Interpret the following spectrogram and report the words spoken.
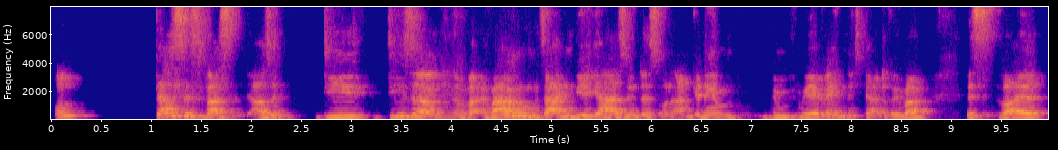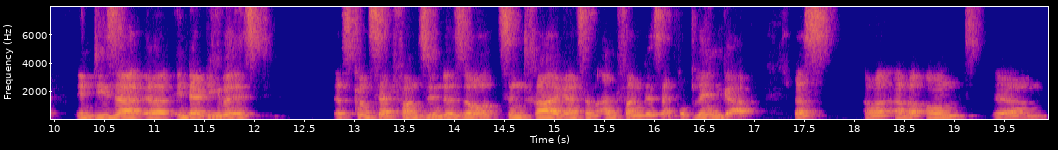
Und das ist was, also die, dieser, warum sagen wir, ja, Sünde ist unangenehm, wir reden nicht mehr darüber, ist, weil in dieser, äh, in der Bibel ist das Konzept von Sünde so zentral, ganz am Anfang, dass es ein Problem gab, dass, äh, und ähm,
